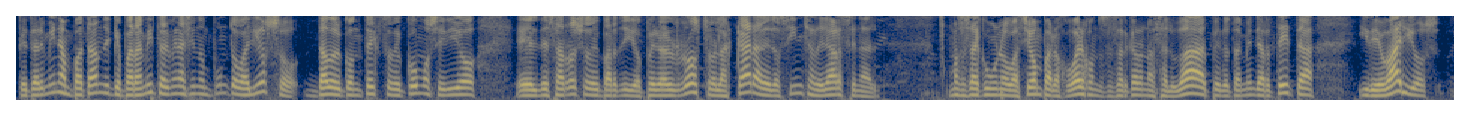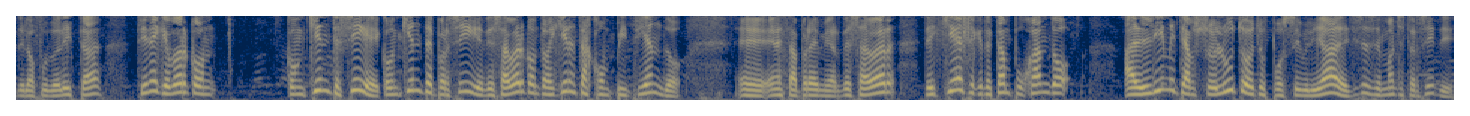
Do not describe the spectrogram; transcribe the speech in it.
que termina empatando y que para mí termina siendo un punto valioso, dado el contexto de cómo se dio el desarrollo del partido. Pero el rostro, las caras de los hinchas del Arsenal, más allá que hubo una ovación para los jugadores cuando se acercaron a saludar, pero también de Arteta y de varios de los futbolistas, tiene que ver con, con quién te sigue, con quién te persigue, de saber contra quién estás compitiendo eh, en esta Premier, de saber de quién es el que te está empujando al límite absoluto de tus posibilidades. Y ese es el Manchester City.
